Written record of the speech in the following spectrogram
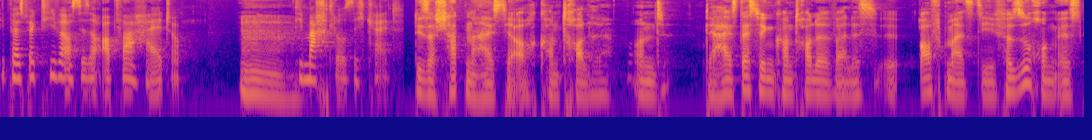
die Perspektive aus dieser Opferhaltung. Mm. Die Machtlosigkeit. Dieser Schatten heißt ja auch Kontrolle. Und der heißt deswegen Kontrolle, weil es äh, oftmals die Versuchung ist,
